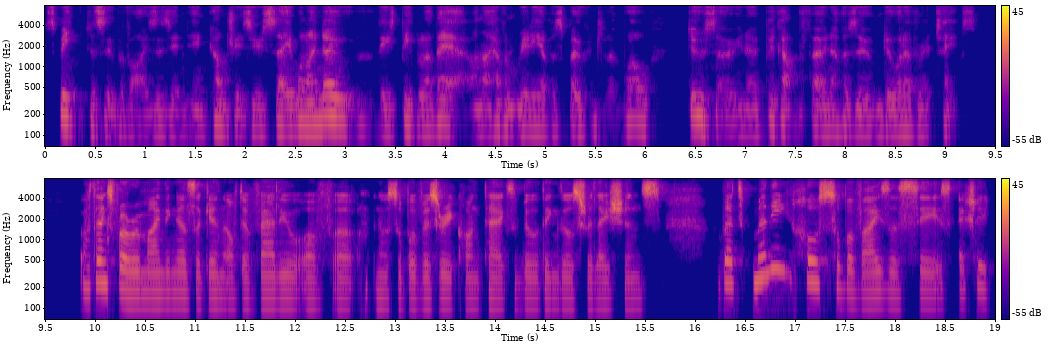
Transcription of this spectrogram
speak to supervisors in, in countries who say, Well, I know these people are there and I haven't really ever spoken to them. Well, do so, you know, pick up the phone, have a Zoom, do whatever it takes. Well, thanks for reminding us again of the value of uh, you know supervisory contacts, building those relations. But many host supervisors say it's actually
